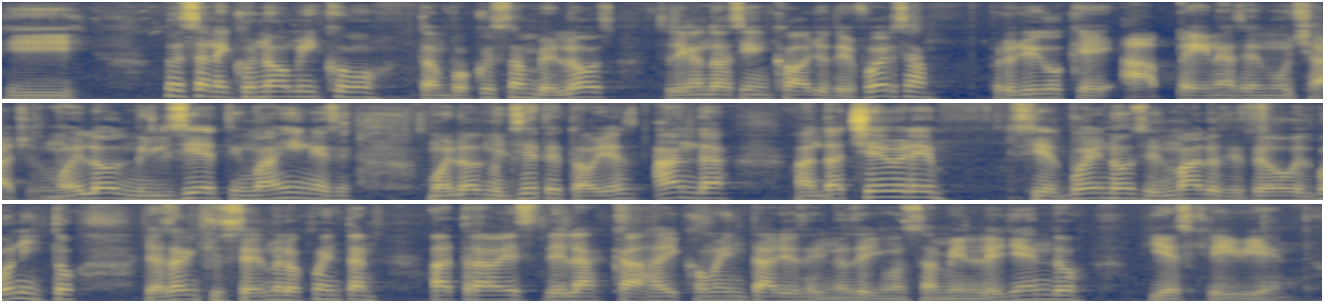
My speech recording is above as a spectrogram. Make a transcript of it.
y no es tan económico, tampoco es tan veloz, está llegando a 100 caballos de fuerza, pero yo digo que apenas es muchachos. Modelo 2007, imagínense, modelo 2007 todavía anda, anda chévere, si es bueno, si es malo, si es feo, es bonito. Ya saben que ustedes me lo cuentan a través de la caja de comentarios, ahí nos seguimos también leyendo y escribiendo.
